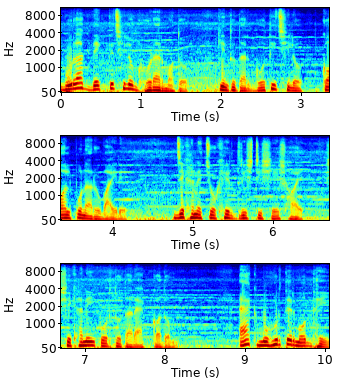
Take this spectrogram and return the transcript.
বুরাক দেখতে ছিল ঘোড়ার মতো, কিন্তু তার গতি ছিল কল্পনারও বাইরে। যেখানে চোখের দৃষ্টি শেষ হয়, সেখানেই পড়ত তার এক কদম। এক মুহূর্তের মধ্যেই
